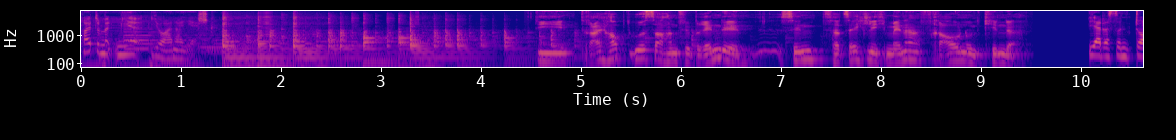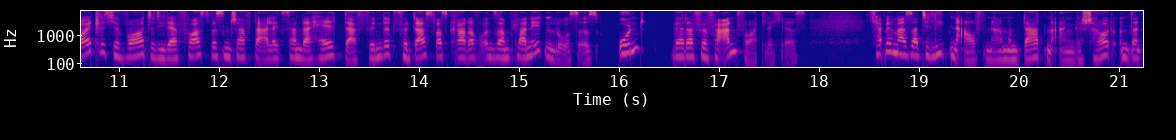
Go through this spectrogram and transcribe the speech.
Heute mit mir Johanna Jeschke. Die drei Hauptursachen für Brände sind tatsächlich Männer, Frauen und Kinder. Ja, das sind deutliche Worte, die der Forstwissenschaftler Alexander Held da findet für das, was gerade auf unserem Planeten los ist und wer dafür verantwortlich ist. Ich habe mir mal Satellitenaufnahmen und Daten angeschaut und dann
